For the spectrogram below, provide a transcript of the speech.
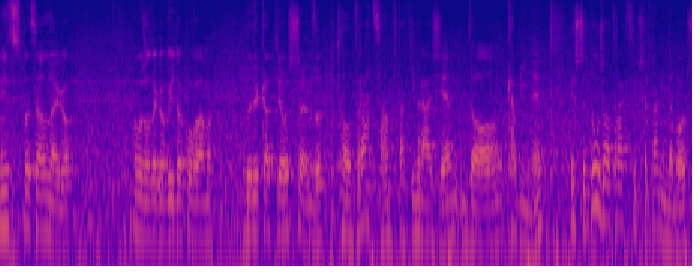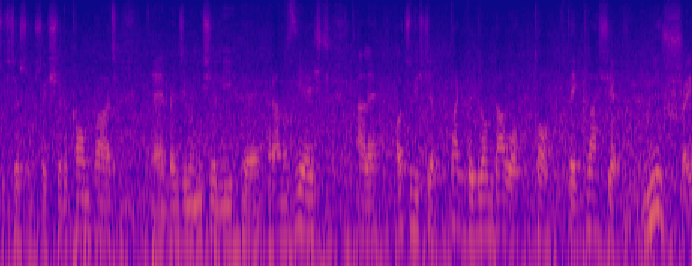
Nic specjalnego. No Może tego widoku wam Delikatnie oszczędzę. To wracam w takim razie do kabiny. Jeszcze dużo atrakcji przed nami, no bo oczywiście jeszcze muszę się wykąpać, e, będziemy musieli e, rano zjeść, ale oczywiście tak wyglądało to w tej klasie niższej,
